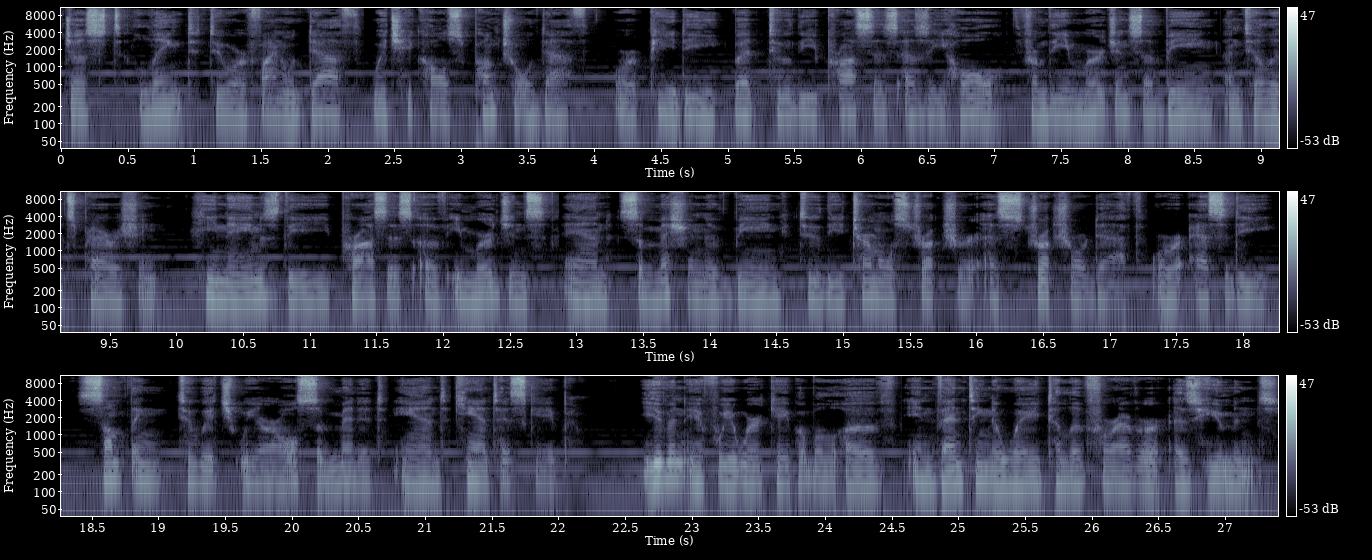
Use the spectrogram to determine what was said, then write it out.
just linked to our final death, which he calls punctual death, or PD, but to the process as a whole, from the emergence of being until its perishing. He names the process of emergence and submission of being to the terminal structure as structural death, or SD, something to which we are all submitted and can't escape. Even if we were capable of inventing a way to live forever as humans,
